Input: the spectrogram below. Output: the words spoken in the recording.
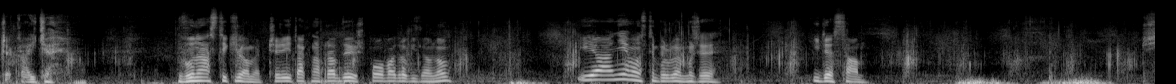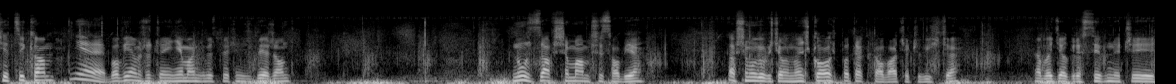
Czekajcie. 12 km, czyli tak naprawdę już połowa drogi za mną. I ja nie mam z tym problemu, że idę sam. Czy się cykam? Nie, bo wiem, że tutaj nie ma niebezpieczeństw zwierząt. Nóż zawsze mam przy sobie. Zawsze mogę wyciągnąć, kogoś potraktować oczywiście. Ja będzie agresywny, czy...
